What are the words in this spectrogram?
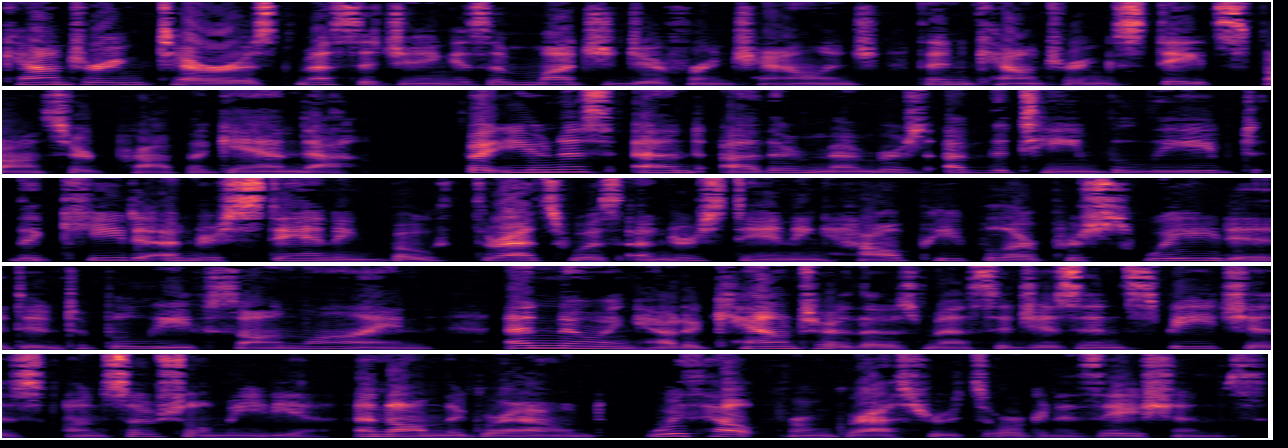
Countering terrorist messaging is a much different challenge than countering state sponsored propaganda. But Younis and other members of the team believed the key to understanding both threats was understanding how people are persuaded into beliefs online and knowing how to counter those messages in speeches on social media and on the ground with help from grassroots organizations.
